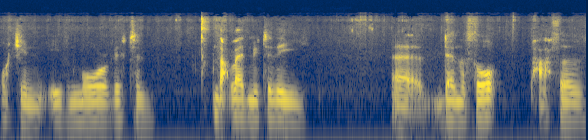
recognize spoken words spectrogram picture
watching even more of it, and that led me to the uh, down the thought path of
